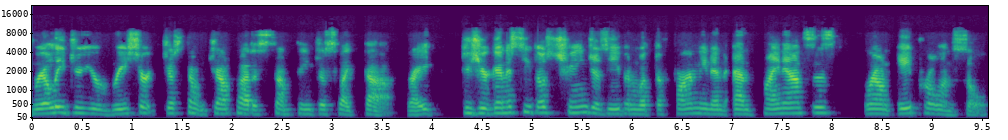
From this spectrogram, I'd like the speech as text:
really do your research. Just don't jump out of something just like that, right? Because you're going to see those changes even with the farming and, and finances around April and so.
